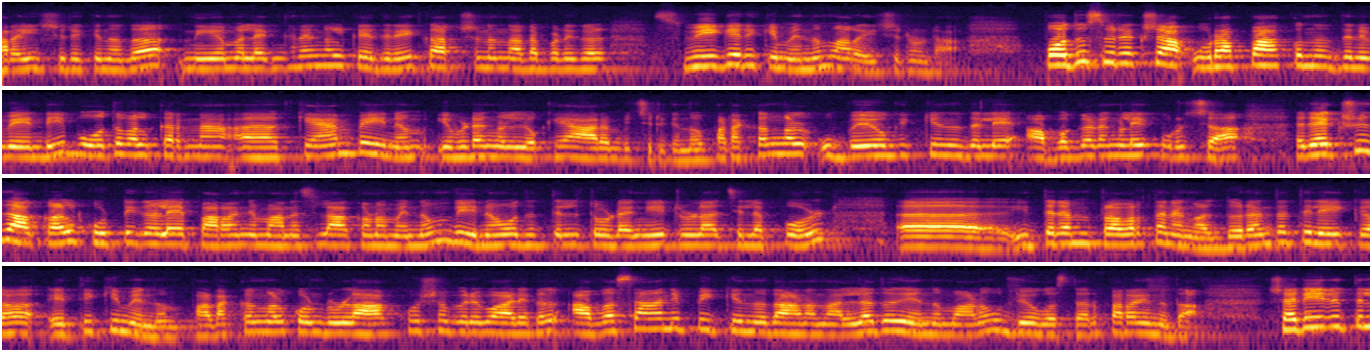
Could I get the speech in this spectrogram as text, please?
അറിയിച്ചിരിക്കുന്നത്. നിയമലംഘനങ്ങൾക്കെതിരെ കർശന നടപടികൾ സ്വീകരിക്കുമെന്നും അറിയിച്ചിട്ടുണ്ട്. പൊതുസുരക്ഷ ഉറപ്പാക്കുന്നതിന് വേണ്ടി ബോധവൽക്കരണ ക്യാമ്പയിനും ഇവിടങ്ങളിലൊക്കെ ആരംഭിച്ചിരിക്കുന്നു. പടക്കങ്ങൾ ഉപയോഗിക്കുന്നതിലെ അപകടങ്ങളെക്കുറിച്ച് രക്ഷിതാക്കൾ കുട്ടികളെ പറഞ്ഞ് മനസ്സിലാക്കണമെന്നും വിനോദത്തിൽ തുടങ്ങിയിട്ടുള്ള ചിലപ്പോൾ ഇത്തരം പ്രവർത്തനങ്ങൾ ദുരന്തത്തിലേക്ക് എത്തിക്കുമെന്നും പടക്കങ്ങൾ കൊണ്ടുള്ള ആഘോഷ പരിപാടികൾ അവസാനിപ്പിക്കുന്നതാണ് നല്ലത് എന്നുമാണ് ഉദ്യോഗസ്ഥർ പറയുന്നത്. ശരീരത്തിൽ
